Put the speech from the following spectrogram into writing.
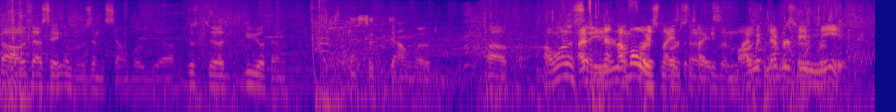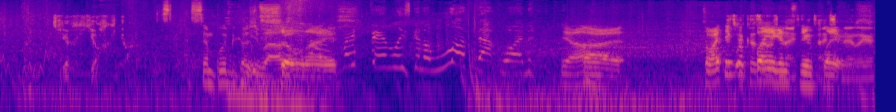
No, that's it. It was in the soundboard. Yeah, just uh, do your thing. That's a download. Oh, okay. I want to say I've you're the I'm always first nice to person I've Tyson. I would never be server, mean. Yuck, yuck, yuck. Simply because It's you asked. so nice. My family's gonna love that one. yeah. Uh, so I think It's we're because I playing was against nice new to players. earlier.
